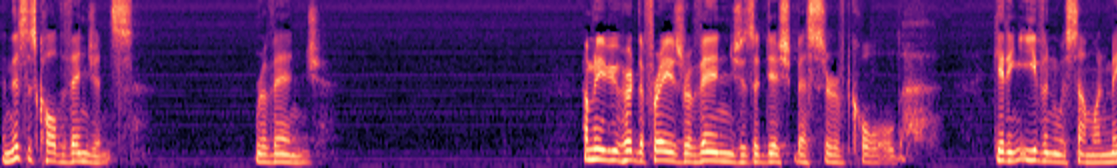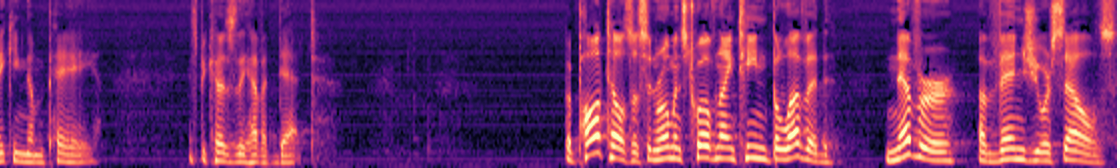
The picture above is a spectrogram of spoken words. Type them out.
And this is called vengeance, revenge. How many of you heard the phrase, revenge is a dish best served cold? Getting even with someone, making them pay. It's because they have a debt. But Paul tells us in Romans 12 19, Beloved, never avenge yourselves,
